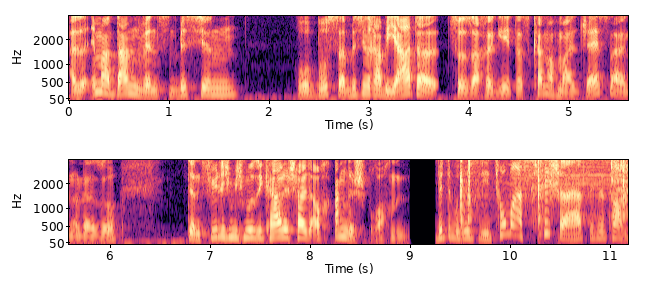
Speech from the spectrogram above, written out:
Also immer dann, wenn es ein bisschen robuster, ein bisschen rabiater zur Sache geht, das kann auch mal Jazz sein oder so, dann fühle ich mich musikalisch halt auch angesprochen. Bitte begrüßen Sie Thomas Fischer. Herzlich willkommen.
